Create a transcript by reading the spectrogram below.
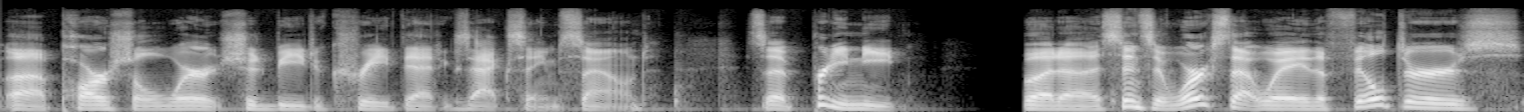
uh, partial where it should be to create that exact same sound. It's uh, pretty neat. But uh, since it works that way, the filters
